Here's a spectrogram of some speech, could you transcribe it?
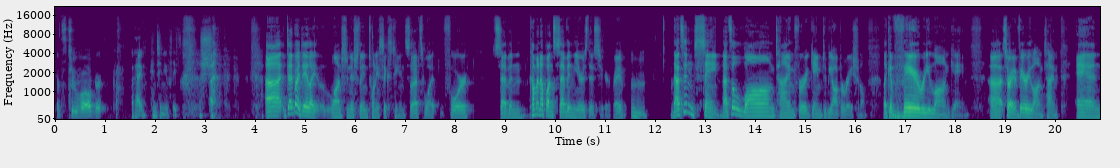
That's too vulgar. Okay, continue, please. Uh, Dead by Daylight launched initially in 2016, so that's what four, seven, coming up on seven years this year, right? Mhm. That's insane. That's a long time for a game to be operational, like a very long game. Uh, sorry, a very long time. And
